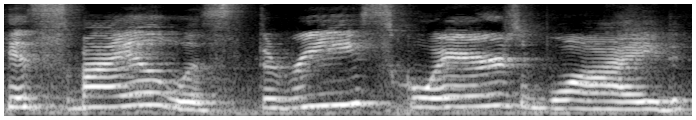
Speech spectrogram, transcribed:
His smile was three squares wide.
